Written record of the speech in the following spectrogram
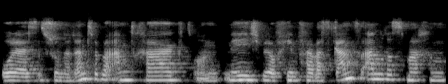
Oder es ist schon eine Rente beantragt und nee, ich will auf jeden Fall was ganz anderes machen.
